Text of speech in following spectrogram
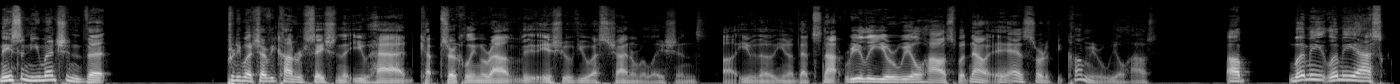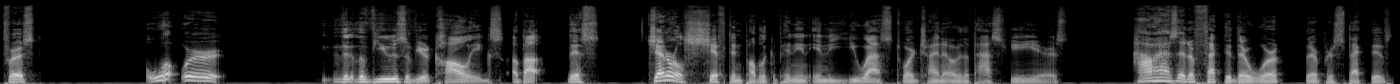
Neysun, you mentioned that pretty much every conversation that you had kept circling around the issue of U.S. China relations, uh, even though you know that's not really your wheelhouse, but now it has sort of become your wheelhouse. Uh, let me let me ask first, what were the, the views of your colleagues about this general shift in public opinion in the U.S. toward China over the past few years? How has it affected their work, their perspectives?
